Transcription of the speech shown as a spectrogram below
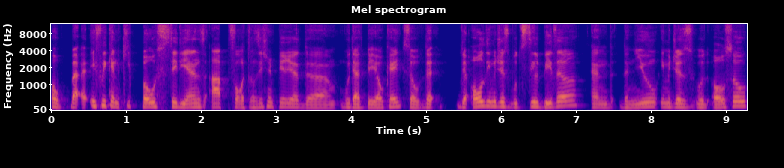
Oh, but if we can keep both CDNs up for a transition period, um, would that be okay? So the the old images would still be there, and the new images would also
